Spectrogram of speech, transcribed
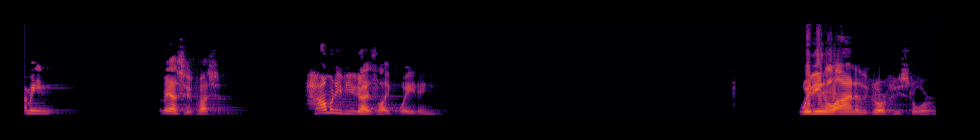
I mean, let me ask you a question. How many of you guys like waiting? Waiting in line at the grocery store?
